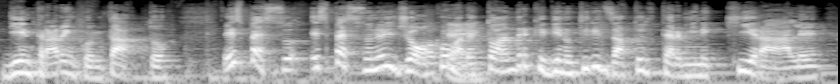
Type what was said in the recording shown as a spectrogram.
di entrare in contatto. E spesso, e spesso nel gioco, okay. mi ha detto Andre, che viene utilizzato il termine chirale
